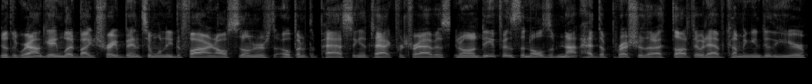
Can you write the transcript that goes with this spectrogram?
You know, the ground game led by Trey Benson will need to fire on all cylinders to open up the passing attack for Travis. You know, on defense, the Noles have not had the pressure that I thought they would have coming into the year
